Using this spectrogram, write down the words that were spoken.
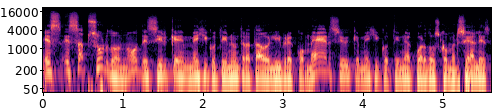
Es, es, absurdo, ¿no? Decir que México tiene un tratado de libre comercio y que México tiene acuerdos comerciales,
